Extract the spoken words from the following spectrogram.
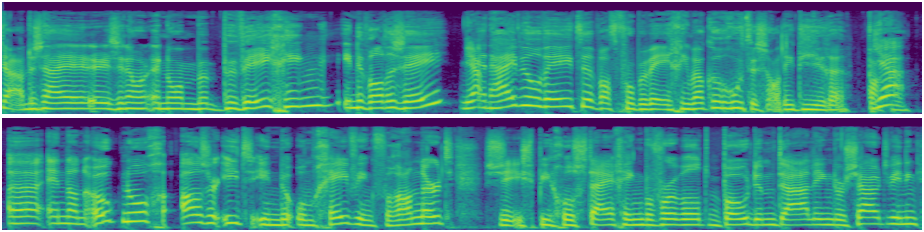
Ja, dus hij, er is een enorme beweging in de Waddenzee. Ja. En hij wil weten wat voor beweging, welke routes al die dieren pakken. Ja, uh, en dan ook nog als er iets in de omgeving verandert. Zeespiegelstijging bijvoorbeeld, bodemdaling door zoutwinning...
